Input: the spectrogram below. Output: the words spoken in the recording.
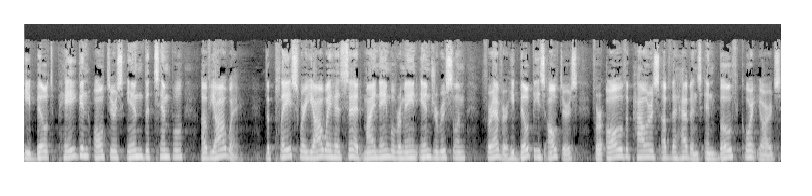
he built pagan altars in the temple of Yahweh, the place where Yahweh has said, My name will remain in Jerusalem forever. He built these altars for all the powers of the heavens in both courtyards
